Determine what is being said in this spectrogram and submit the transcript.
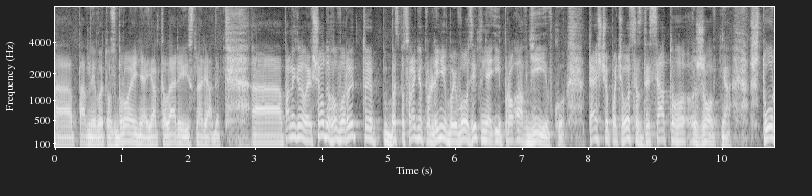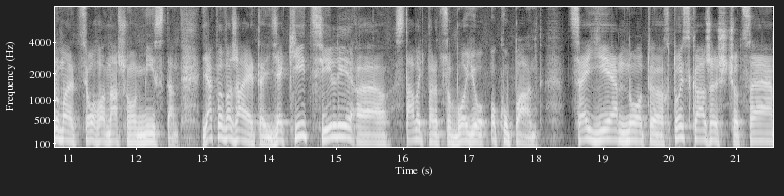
е, певний вид озброєння, і артилерію, і снаряди. Е, пане Кирило, якщо говорити безпосередньо про лінію бойового зіткнення і про Авдіївку, те, що почалося з 10 жовтня, штурма цього нашого міста. Як ви вважаєте, які цілі е, ставить перед собою окупант? Це є ну от е, хтось каже, що це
